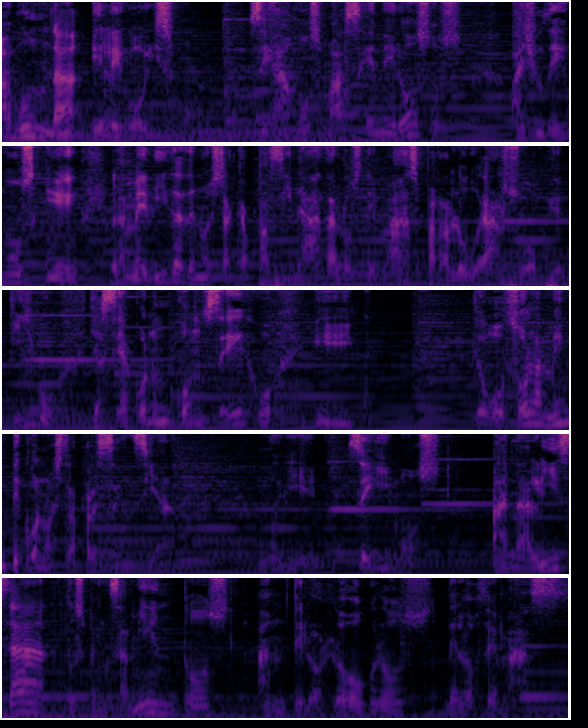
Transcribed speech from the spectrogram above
abunda el egoísmo. Seamos más generosos. Ayudemos en la medida de nuestra capacidad a los demás para lograr su objetivo, ya sea con un consejo y o solamente con nuestra presencia. Muy bien, seguimos. Analiza tus pensamientos ante los logros de los demás.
